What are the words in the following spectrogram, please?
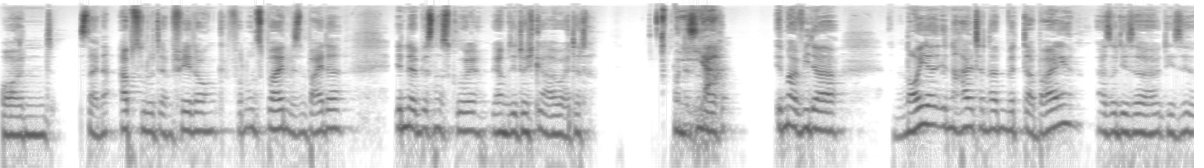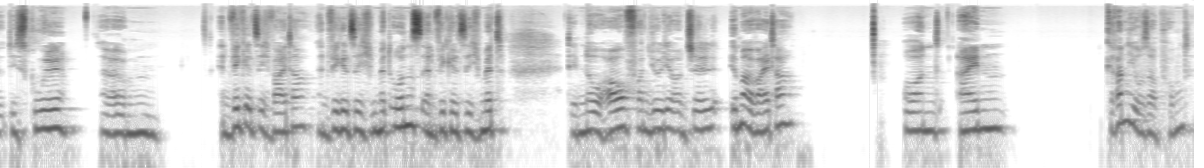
Und ist eine absolute Empfehlung von uns beiden. Wir sind beide in der Business School. Wir haben sie durchgearbeitet. Und es ja. sind auch immer wieder neue Inhalte mit dabei. Also diese, diese, die School ähm, entwickelt sich weiter, entwickelt sich mit uns, entwickelt sich mit dem Know-how von Julia und Jill immer weiter. Und ein grandioser Punkt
